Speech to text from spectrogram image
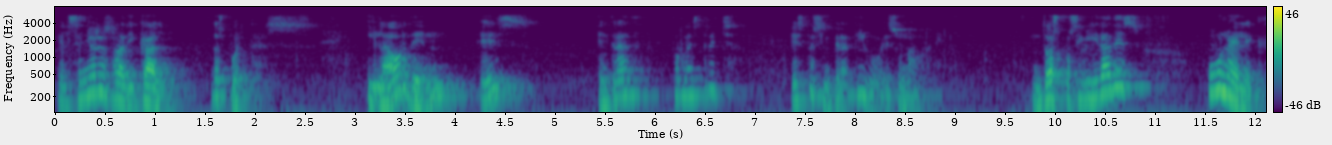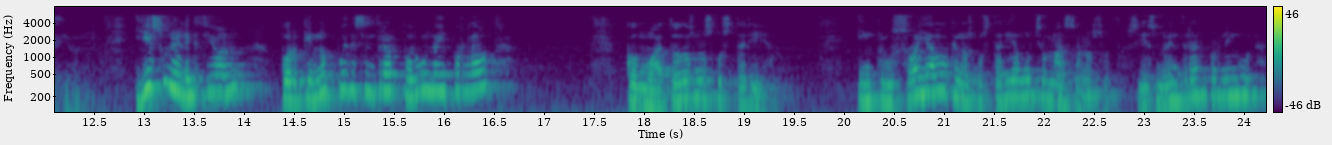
el Señor es radical. Dos puertas. Y la orden es entrad por la estrecha. Esto es imperativo, es una orden. Dos posibilidades, una elección. Y es una elección porque no puedes entrar por una y por la otra, como a todos nos gustaría. Incluso hay algo que nos gustaría mucho más a nosotros, y es no entrar por ninguna.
